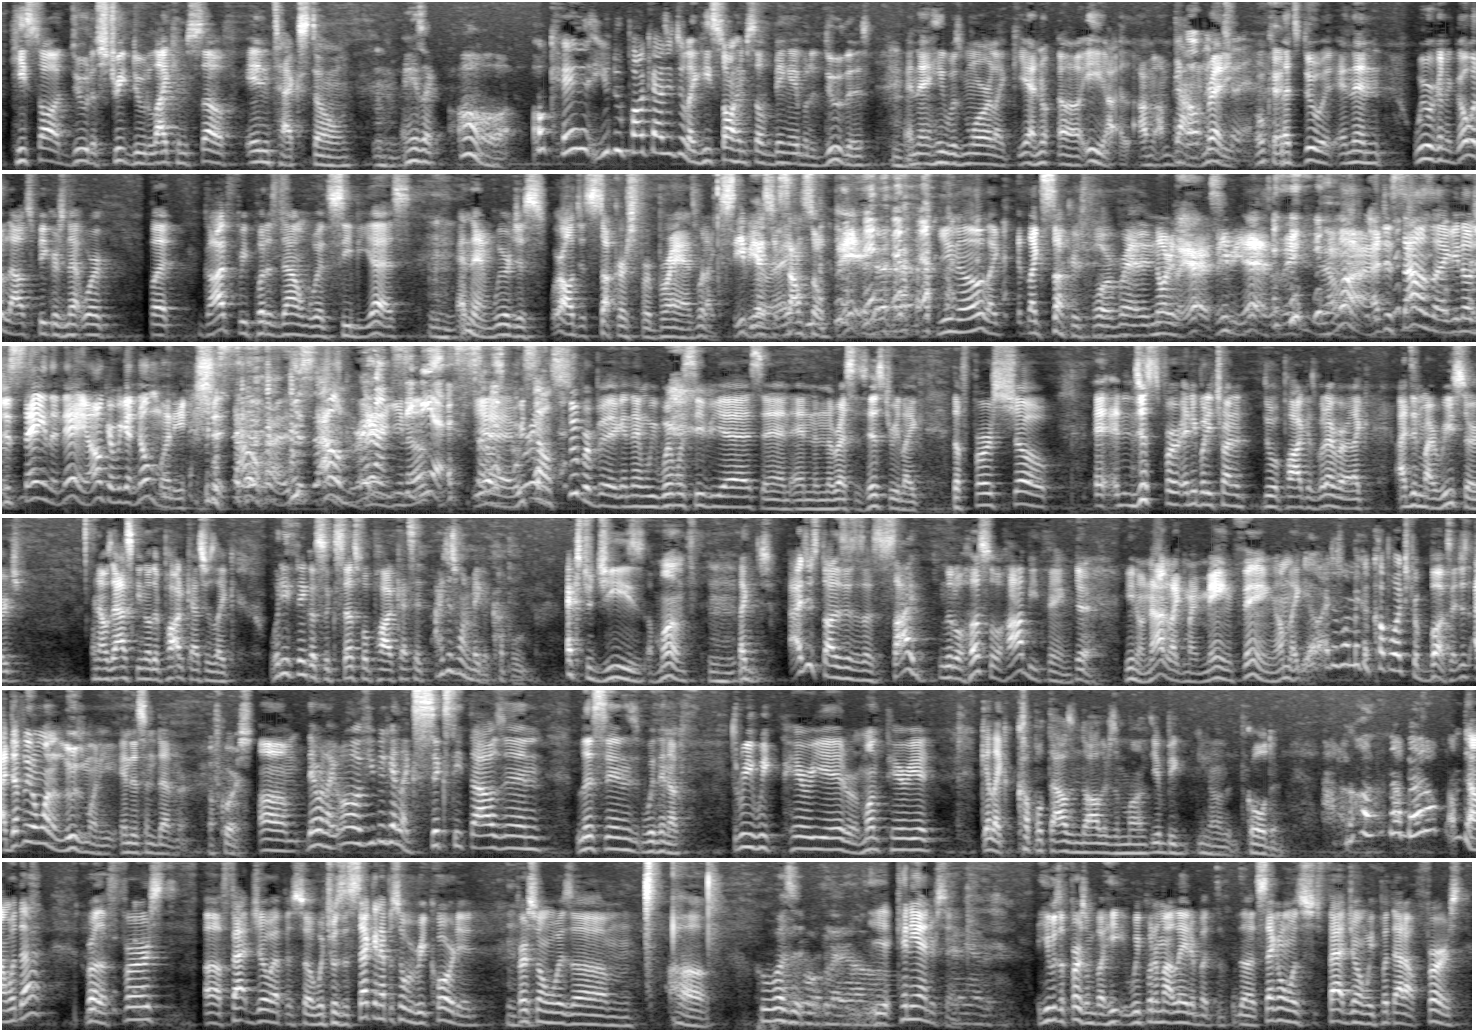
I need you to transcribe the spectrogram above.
He saw a dude, a street dude like himself in Tax Stone, and he's like, "Oh, okay, you do podcasting too." Like he saw himself being able to do this, and then he was more like, "Yeah, no, uh, E, I, I'm, I'm down, I'm ready. Okay. let's do it." And then we were gonna go with Loudspeakers Network, but Godfrey put us down with CBS, mm-hmm. and then we were just we're all just suckers for brands. We're like CBS Yeah, just sounds so big, you know, like like suckers for a brand. And Nori's like, yeah, CBS. I mean, come on, that just sounds like you know, just saying the name. I don't care if we get no money. We just sound, It we just sounds sound great. great, you know. CBS. Yeah, we sound super big, and then we went with CBS, and and then the rest is history. Like the first show, and and just for anybody trying to do a podcast, whatever. Like I did my research, and I was asking other podcasters, like, what do you think a successful podcast? I said, I just want to make a couple extra G's a month. Mm-hmm. Like I just thought of this as a side little hustle hobby thing. Yeah. You know, not like my main thing. I'm like, yo, I just want to make a couple extra bucks. I just, I definitely don't want to lose money in this endeavor Of course. um, they were like, oh, if you could get like 60,000 listens within a three week period or a month period, get like a couple thousand dollars a month, you'll be, you know, golden. I'm like, oh, not bad. I'm, I'm down with that. Bro, the first uh, Fat Joe episode, which was the second episode we recorded, first one was, um, oh, who was it? Yeah, Kenny Anderson. He was the first one, but he we put him out later. But the, the second one was Fat Joe, and we put that out first.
